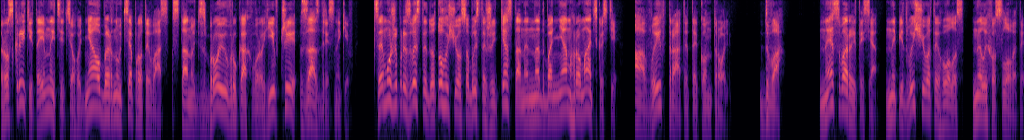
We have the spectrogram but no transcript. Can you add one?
розкриті таємниці цього дня обернуться проти вас, стануть зброєю в руках ворогів чи заздрісників. Це може призвести до того, що особисте життя стане надбанням громадськості, а ви втратите контроль. 2. Не сваритися, не підвищувати голос, не лихословити.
